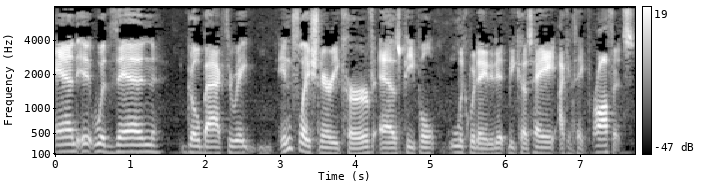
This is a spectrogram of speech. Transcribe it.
and it would then go back through a inflationary curve as people liquidated it because hey, I can take profits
